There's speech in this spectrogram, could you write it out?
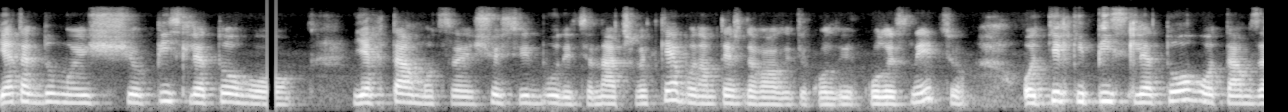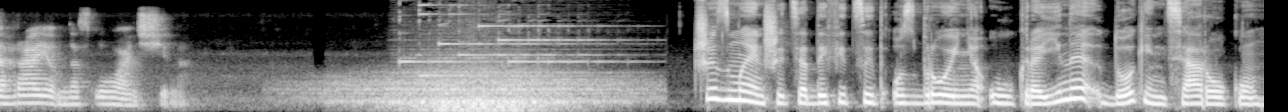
Я так думаю, що після того, як там оце щось відбудеться надшвидке, бо нам теж давали цю колесницю, от тільки після того там заграє в нас Луганщина. Чи зменшиться дефіцит озброєння у України до кінця року?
